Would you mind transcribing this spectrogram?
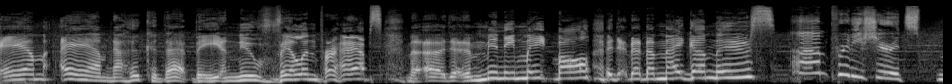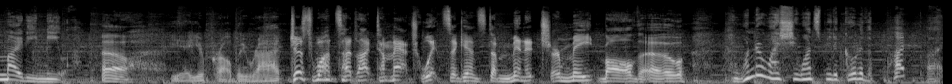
Am Am. Now, who could that be? A new villain, perhaps? Uh, a mini meatball? A, a- a mega moose? I'm pretty sure it's Mighty Mila. Oh, yeah, you're probably right. Just once I'd like to match wits against a miniature meatball, though. I wonder why she wants me to go to the putt putt.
